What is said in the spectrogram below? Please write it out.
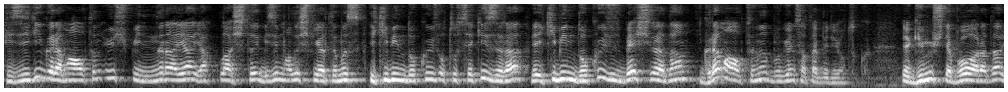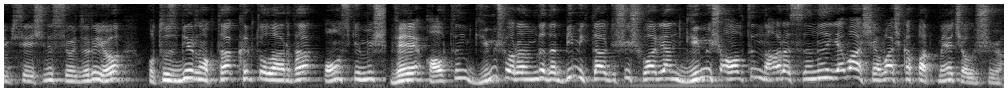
fiziki gram altın 3000 liraya yaklaştı. Bizim alış fiyatımız 2938 lira ve 2905 liradan gram altını bugün satabiliyorduk. Ve gümüş de bu arada yükselişini sürdürüyor. 31.40 dolarda ons gümüş ve altın gümüş oranında da bir miktar düşüş var. Yani gümüş altınla arasını yavaş yavaş kapatmaya çalışıyor.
